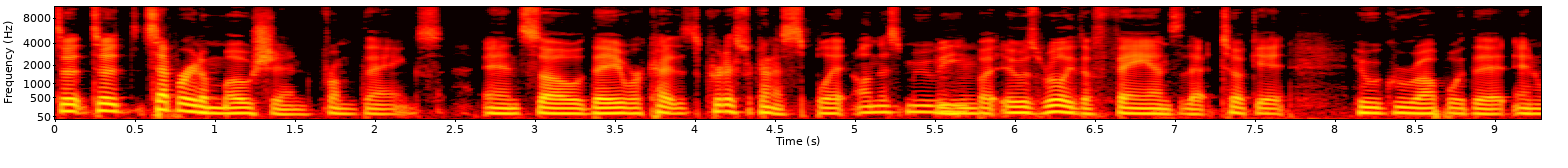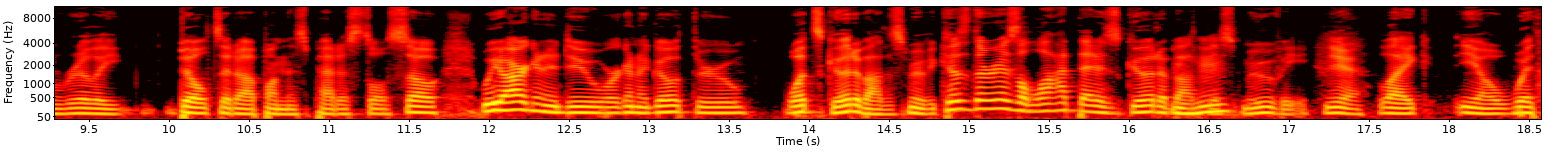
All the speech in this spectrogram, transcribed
to to separate emotion from things. And so they were kind of, critics were kind of split on this movie, Mhm. but it was really the fans that took it who grew up with it and really built it up on this pedestal. So we are going to do we're going to go through what's good about this movie because there is a lot that is good about Mhm. this movie Yeah. like you know with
